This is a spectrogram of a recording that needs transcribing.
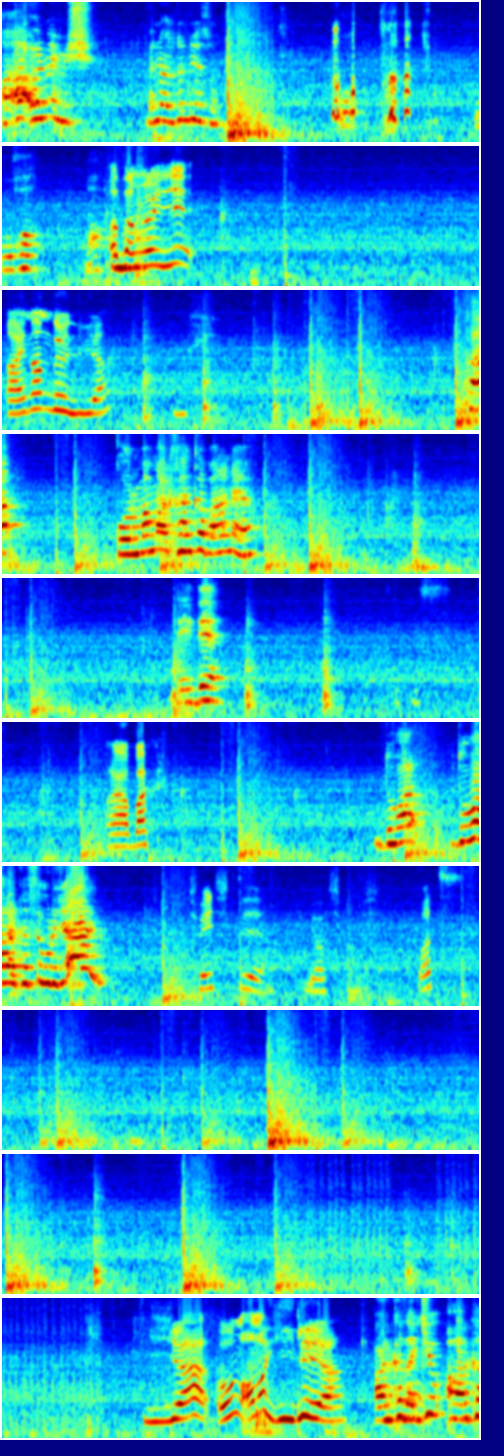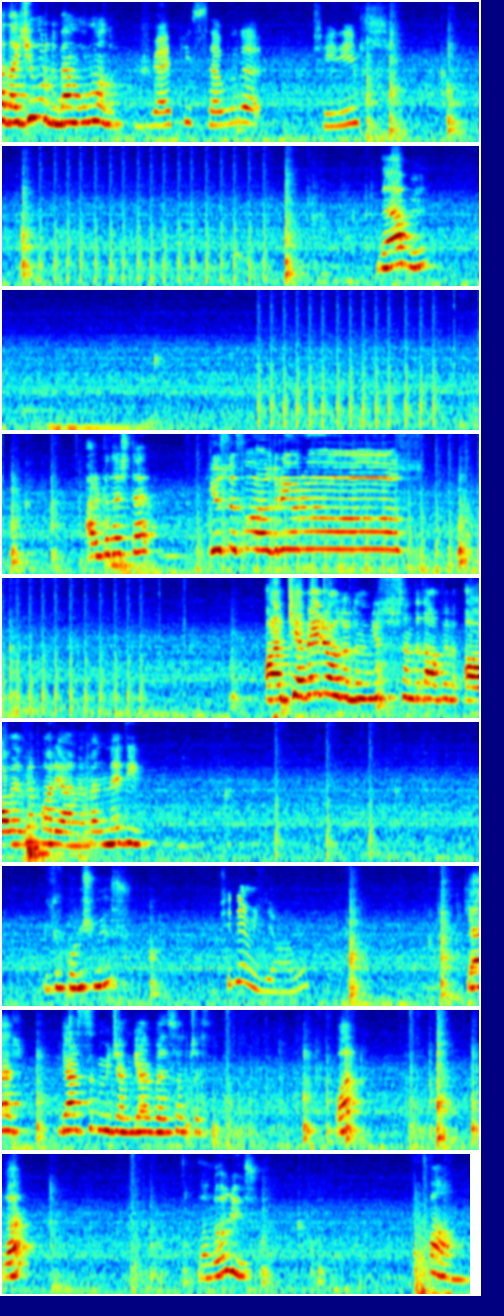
Aa ölmemiş. Ben öldüm diyorsun. O- Oha. Ne yapayım? Adam öyle aynı anda öldü ya. Ka Korumam var kanka bana ne ya? Neydi? Aa bak Duvar duvar arkası vuracak. 65'ti. Yok çıkmış. What? Ya oğlum ama hile ya. Arkadaki arkadaki vurdu ben vurmadım. VIP server'da şey değil. Ne yapıyorsun? Arkadaşlar Yusuf'u öldürüyoruz. AKB ile öldürdüm. Yusuf sende de AVM var yani. Ben ne diyeyim? Yusuf konuşmuyor. Bir şey demeyeceğim abi. Gel. Gel sıkmayacağım. Gel ben satacağız. Lan. Lan. Lan ne oluyor? Bam.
